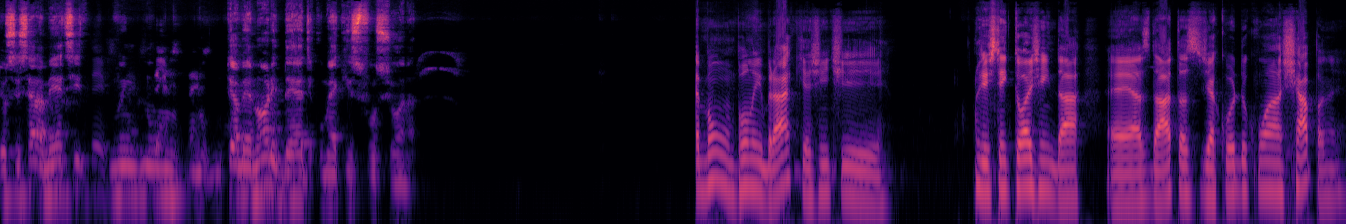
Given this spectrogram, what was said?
Eu, sinceramente, não, não- não tenho a menor ideia de como é que isso funciona. É bom, bom lembrar que a gente a gente tentou agendar é, as datas de acordo com a chapa, né?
